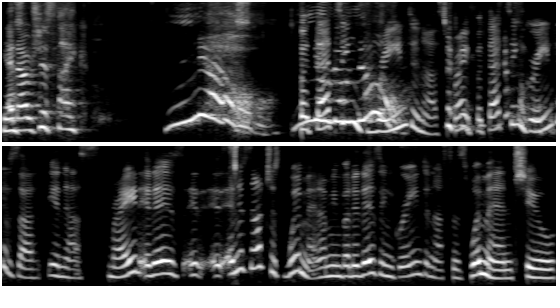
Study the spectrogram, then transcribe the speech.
Yes. And I was just like, no but no, that's no, ingrained no. in us right but that's ingrained as a, in us right it is it, it, and it's not just women i mean but it is ingrained in us as women to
